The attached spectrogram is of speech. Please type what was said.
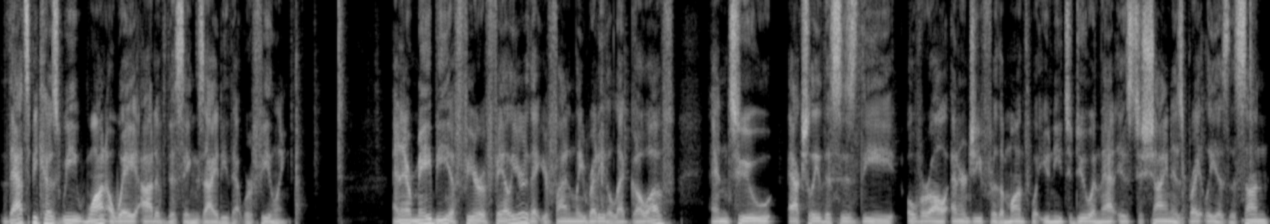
that's because we want a way out of this anxiety that we're feeling. And there may be a fear of failure that you're finally ready to let go of. And to actually this is the overall energy for the month what you need to do and that is to shine as brightly as the sun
